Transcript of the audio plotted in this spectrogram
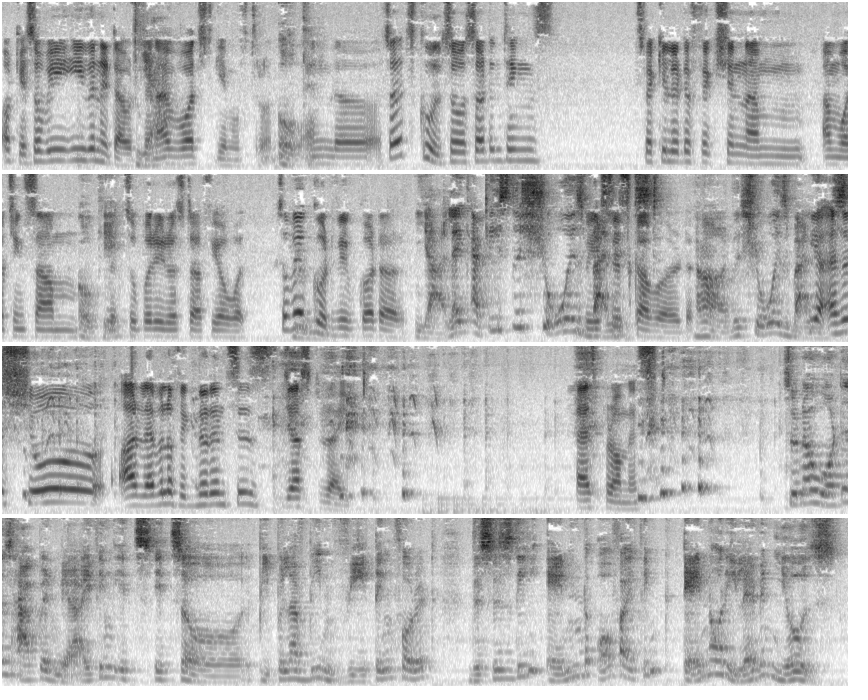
Okay, so we even it out. Then Yeah. I've watched Game of Thrones, Okay. and uh, so it's cool. So certain things, speculative fiction. I'm I'm watching some. Okay. With superhero stuff. You're what? So we're good. We've got our Yeah, like at least the show is bases balanced. covered. Ah, the show is balanced. Yeah, as a show, our level of ignorance is just right. As promised. So now what has happened? Yeah, I think it's it's uh people have been waiting for it. This is the end of I think ten or eleven years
